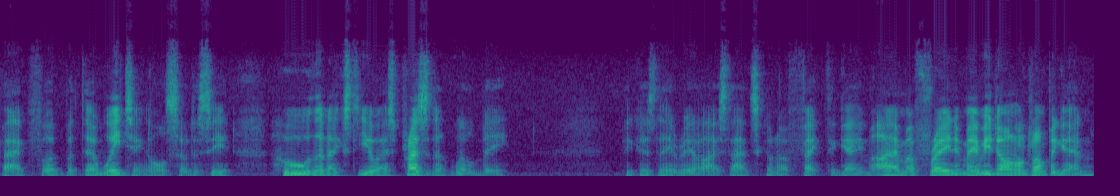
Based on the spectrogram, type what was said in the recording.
back foot, but they're waiting also to see who the next US president will be because they realize that's going to affect the game. I'm afraid it may be Donald Trump again,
